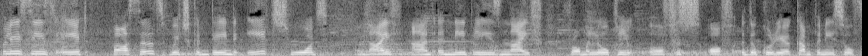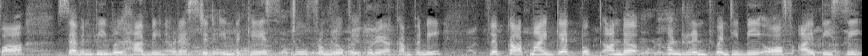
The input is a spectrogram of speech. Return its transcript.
Police seized eight parcels which contained eight swords, a knife, and a Nepalese knife from a local office of the courier company so far. Seven people have been arrested in the case, two from local courier company. Flipkart might get booked under 120B of IPC.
